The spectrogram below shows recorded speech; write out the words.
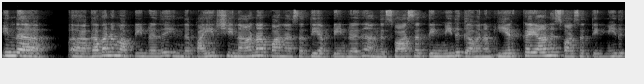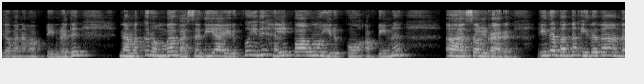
இந்த கவனம் அப்படின்றது இந்த பயிற்சி நானா பானாசதி அப்படின்றது அந்த சுவாசத்தின் மீது கவனம் இயற்கையான சுவாசத்தின் மீது கவனம் அப்படின்றது நமக்கு ரொம்ப வசதியா இருக்கும். இது ஹெல்ப்பாகவும் இருக்கும் அப்படின்னு சொல்றாரு. இதை வந்து இததான் அந்த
